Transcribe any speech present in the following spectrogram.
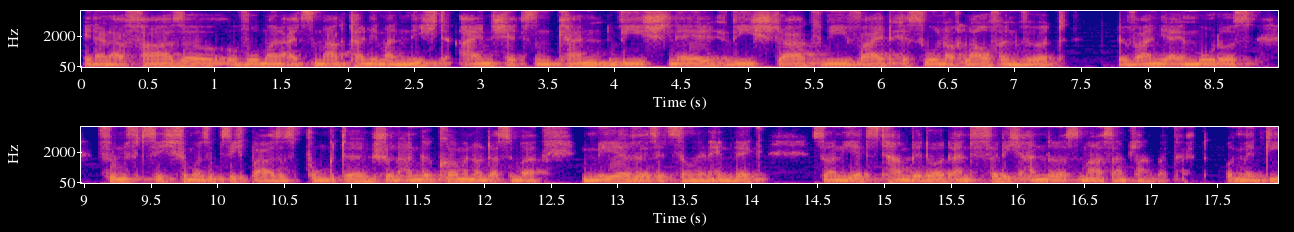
in einer Phase, wo man als Marktteilnehmer nicht einschätzen kann, wie schnell, wie stark, wie weit es wohl noch laufen wird. Wir waren ja im Modus 50, 75 Basispunkte schon angekommen und das über mehrere Sitzungen hinweg, sondern jetzt haben wir dort ein völlig anderes Maß an Planbarkeit. Und mit die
